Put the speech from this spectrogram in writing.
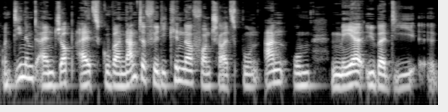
und die nimmt einen Job als Gouvernante für die Kinder von Charles Boone an, um mehr über die äh,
